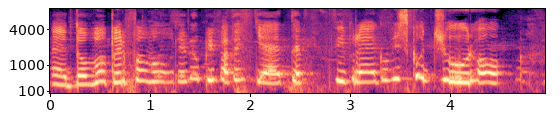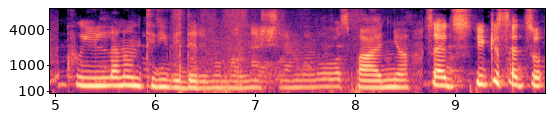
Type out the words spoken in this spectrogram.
eh, ma per favore non mi fate niente vi prego vi scongiuro tranquilla, non ti divideremo mai, nascerà una nuova Spagna. Senso, in che senso?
